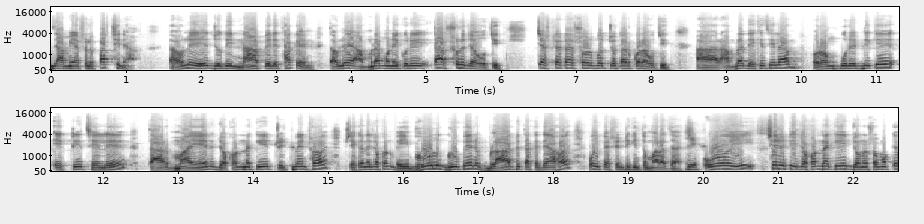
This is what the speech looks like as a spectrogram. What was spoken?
যে, আমি আসলে পারছি না। তাহলে যদি না পেরে থাকেন, তাহলে আমরা মনে করি তার সরে যাওয়া উচিত। চেষ্টাটা সর্বোচ্চ তার করা উচিত। আর আমরা দেখেছিলাম রংপুরের দিকে একটি ছেলে তার মায়ের যখন নাকি ট্রিটমেন্ট হয় সেখানে যখন এই ভুল গ্রুপের ব্লাড তাকে দেয়া হয় ওই পেশেন্টটি কিন্তু মারা যায়। ওই ছেলেটি যখন নাকি জনসমক্ষে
